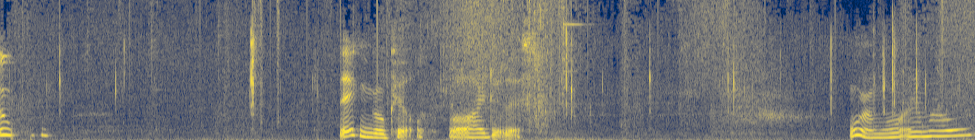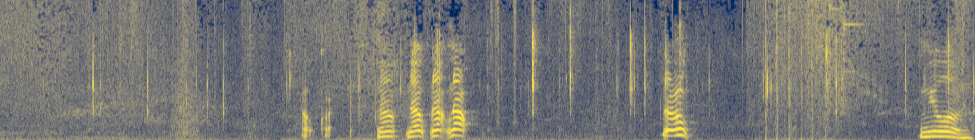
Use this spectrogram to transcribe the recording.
Ooh. They can go kill while I do this. Ooh, I'm low ammo. Oh crap. No, no, no, no. No. Leave me alone.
